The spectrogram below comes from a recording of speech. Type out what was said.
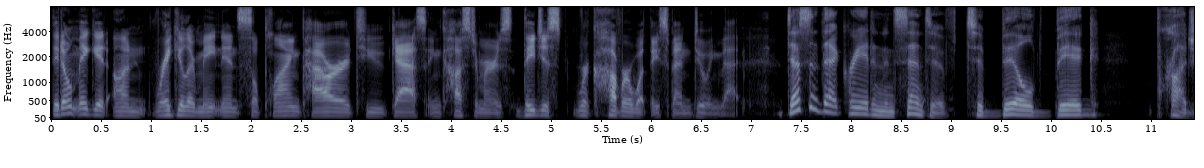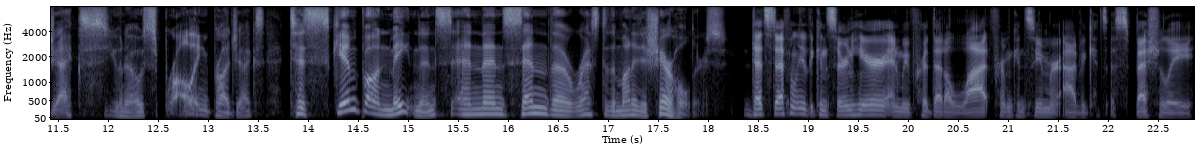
They don't make it on regular maintenance, supplying power to gas and customers. They just recover what they spend doing that. Doesn't that create an incentive to build big projects, you know, sprawling projects, to skimp on maintenance and then send the rest of the money to shareholders? That's definitely the concern here, and we've heard that a lot from consumer advocates, especially.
